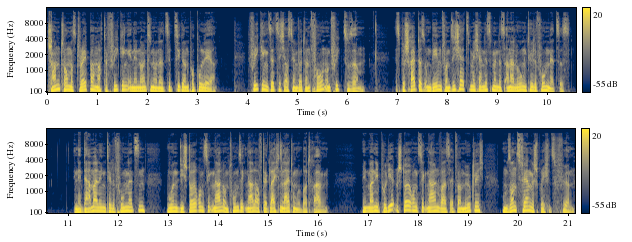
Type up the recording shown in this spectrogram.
John Thomas Draper machte Freaking in den 1970ern populär. Freaking setzt sich aus den Wörtern Phone und Freak zusammen. Es beschreibt das Umgehen von Sicherheitsmechanismen des analogen Telefonnetzes. In den damaligen Telefonnetzen wurden die Steuerungssignale und Tonsignale auf der gleichen Leitung übertragen. Mit manipulierten Steuerungssignalen war es etwa möglich, umsonst Ferngespräche zu führen.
